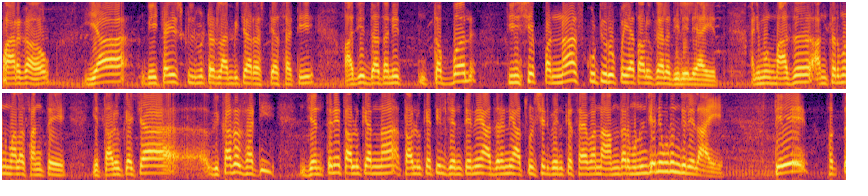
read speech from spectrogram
पारगाव या बेचाळीस किलोमीटर लांबीच्या रस्त्यासाठी अजितदादांनी तब्बल तीनशे पन्नास कोटी रुपये या तालुक्याला दिलेले आहेत. आणि मग माझं अंतर्मन मला सांगते की तालुक्याच्या विकासासाठी जनतेने तालुक्यांना तालुक्यातील जनतेने आदरणीय अतुल शेठ बेनके साहेबांना आमदार म्हणून जे निवडून दिलेलं आहे ते फक्त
